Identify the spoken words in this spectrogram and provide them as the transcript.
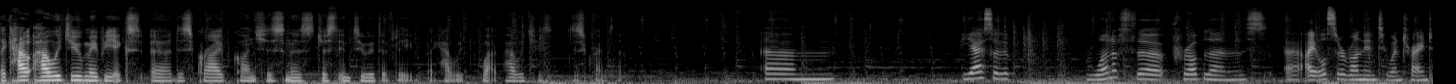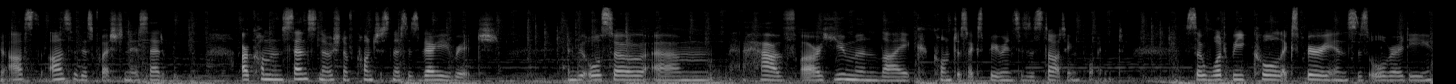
like how, how would you maybe uh, describe consciousness just intuitively like how would how would you describe that Um, yeah, so the, one of the problems uh, I also run into when trying to ask, answer this question is that our common sense notion of consciousness is very rich. And we also um, have our human like conscious experience as a starting point. So, what we call experience is already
